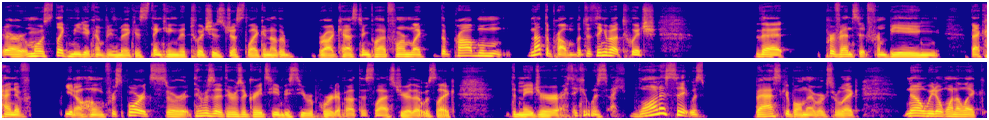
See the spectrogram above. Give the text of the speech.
or most like media companies make, is thinking that Twitch is just like another broadcasting platform. Like the problem, not the problem, but the thing about Twitch that prevents it from being that kind of you know home for sports. Or there was a there was a great CNBC report about this last year that was like the major. I think it was I want to say it was basketball networks were like, no, we don't want to like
